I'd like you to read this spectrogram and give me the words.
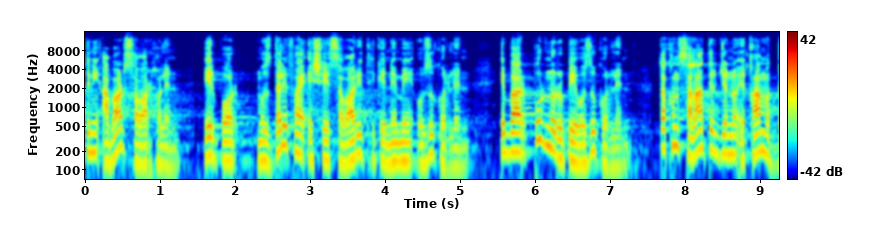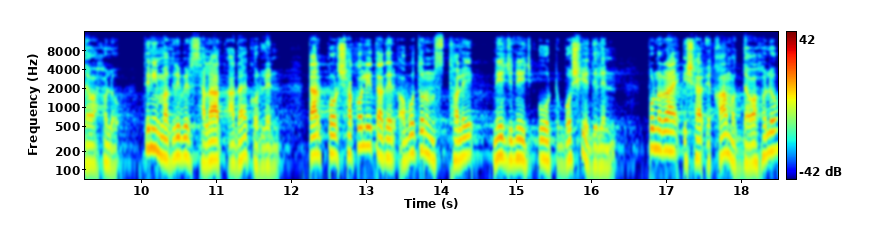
তিনি আবার সওয়ার হলেন। এরপর মুজদালিফায় এসে সাওয়ারি থেকে নেমে ওজু করলেন। এবার পূর্ণরূপে ওজু করলেন। তখন সালাতের জন্য একামত দেওয়া হলো। তিনি মাগরিবের সালাত আদায় করলেন। তারপর সকলে তাদের অবতরণ স্থলে নিজ নিজ উট বসিয়ে দিলেন। পুনরায় ঈশার একামত দেওয়া হলো।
